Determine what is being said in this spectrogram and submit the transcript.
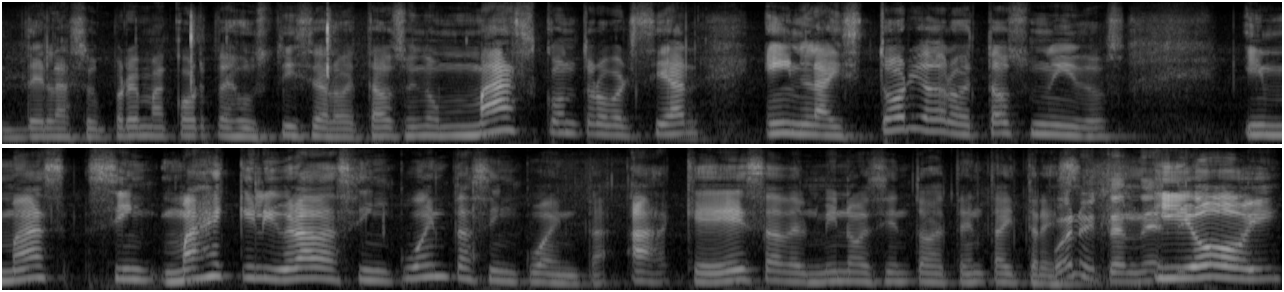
de la Suprema Corte de Justicia de los Estados Unidos más controversial en la historia de los Estados Unidos y más, sin- más equilibrada 50-50 a que esa del 1973. Bueno, y tende- y hoy,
